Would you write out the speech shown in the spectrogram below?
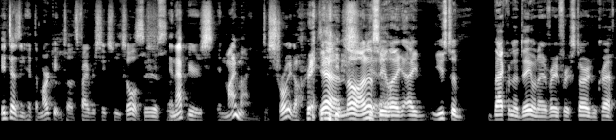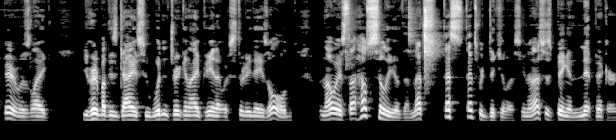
It doesn't hit the market until it's five or six weeks old, seriously. and that beer's in my mind destroyed already. yeah, no, honestly, You know? like I used to back in the day when I very first started in craft beer, it was like you heard about these guys who wouldn't drink an IPA that was thirty days old, and I always thought, how silly of them. That's that's that's ridiculous. You know, that's just being a nitpicker.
